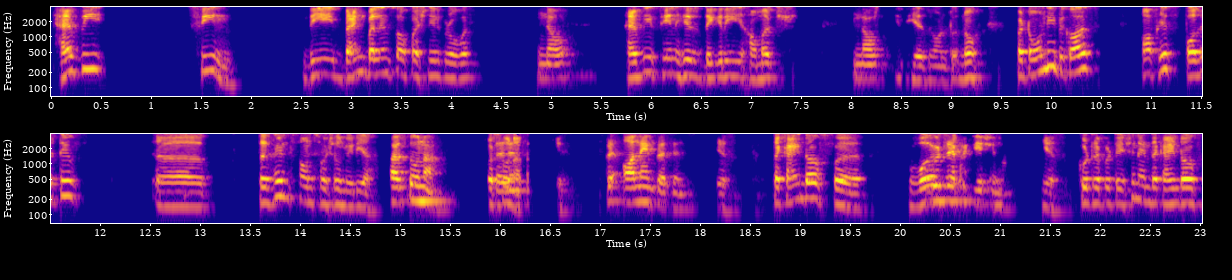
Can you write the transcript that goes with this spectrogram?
have we seen the bank balance of Ashneer Grover? No. Have we seen his degree? How much? No. He has gone to no, but only because of his positive uh, presence on social media. Persona. Persona. Presence. Yes. Online presence. Yes. The kind of uh, words. Good reputation. Yes, good reputation, and the kind of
